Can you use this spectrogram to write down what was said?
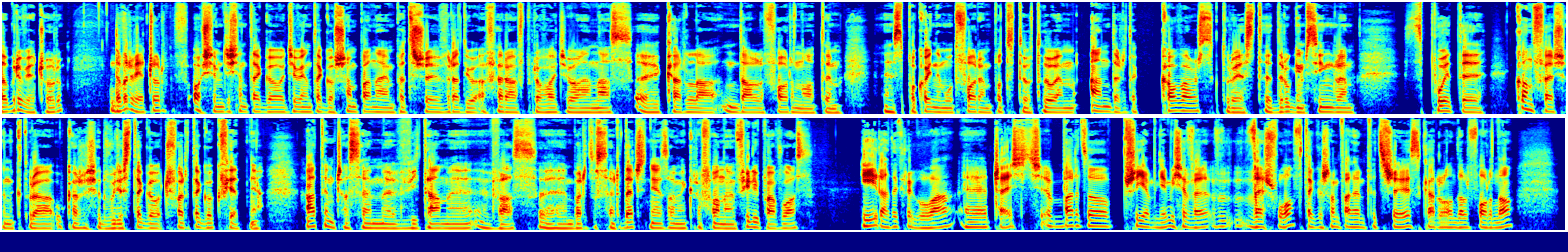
Dobry wieczór. Dobry wieczór. W 89 Szampana MP3 w Radiu Afera wprowadziła nas y, Dalforno tym y, spokojnym utworem pod tytułem Under the Covers, który jest drugim singlem z płyty Confession, która ukaże się 24 kwietnia. A tymczasem witamy Was y, bardzo serdecznie za mikrofonem Filipa Włas i Radek Reguła. E, cześć. Bardzo przyjemnie mi się we, weszło w tego szampanem P3 z Carlą Dalforno.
